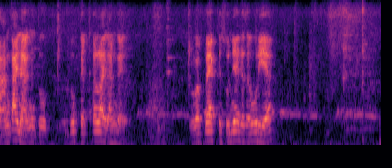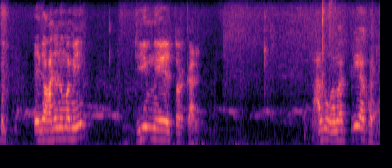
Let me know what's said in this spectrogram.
গান গায় না, কিন্তু দুঃখের ঠেলায় গান গায়। আমার ব্যাগ কিছু নিয়ে গেছে, উড়িয়া। এই যখন আমি ডিমের তরকারি। আলু আমার প্রিয় খাদ্য।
